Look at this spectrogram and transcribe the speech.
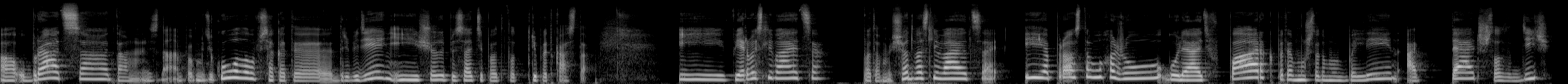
э, убраться, там, не знаю, помыть голову, всякое это дребедень, и еще записать, типа, вот, три подкаста. И первый сливается, потом еще два сливаются, и я просто ухожу гулять в парк, потому что думаю, блин, опять что за дичь,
